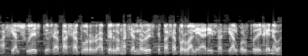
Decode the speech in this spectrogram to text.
hacia el sureste, o sea, pasa por, ah, perdón, hacia el nordeste, pasa por Baleares hacia el Golfo de Génova.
